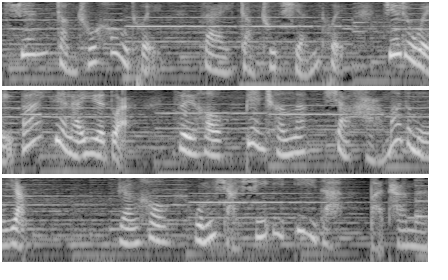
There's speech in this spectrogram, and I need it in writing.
先长出后腿，再长出前腿，接着尾巴越来越短，最后变成了小蛤蟆的模样。然后我们小心翼翼地把它们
